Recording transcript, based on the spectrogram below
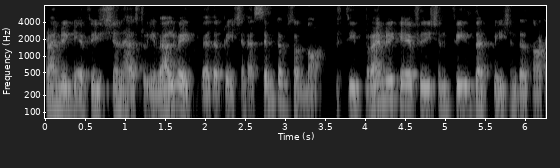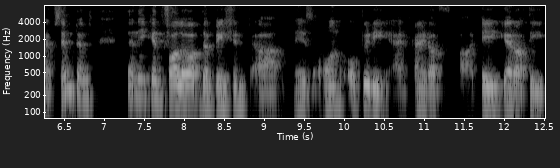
primary care physician has to evaluate whether patient has symptoms or not. If the primary care physician feels that patient does not have symptoms, then he can follow up the patient uh, his own OPD and kind of uh, take care of the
